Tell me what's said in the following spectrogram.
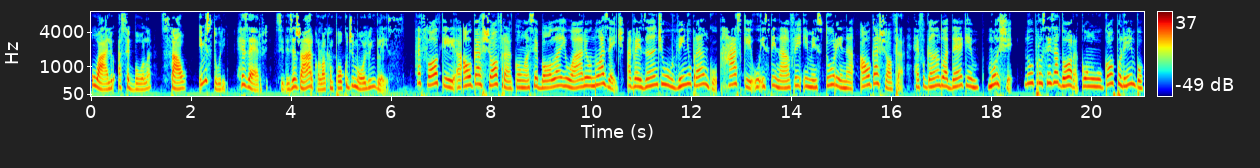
o alho, a cebola, sal e misture. Reserve. Se desejar, coloque um pouco de molho inglês. Refogue a alcachofra com a cebola e o alho no azeite. Acrescente o vinho branco. Rasque o espinafre e misture na alcachofra, refogando até que murche. No processador, com o copo limpo,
